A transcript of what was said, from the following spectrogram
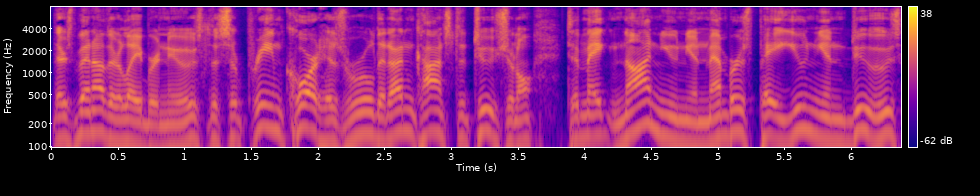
There's been other labor news. The Supreme Court has ruled it unconstitutional to make non union members pay union dues,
